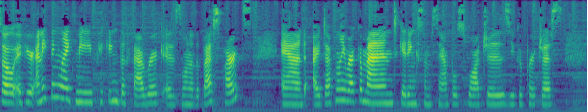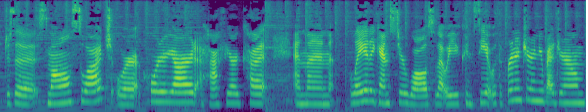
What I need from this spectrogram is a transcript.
So if you're anything like me, picking the fabric is one of the best parts. And I definitely recommend getting some sample swatches. You could purchase just a small swatch or a quarter yard, a half yard cut, and then lay it against your wall so that way you can see it with the furniture in your bedroom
